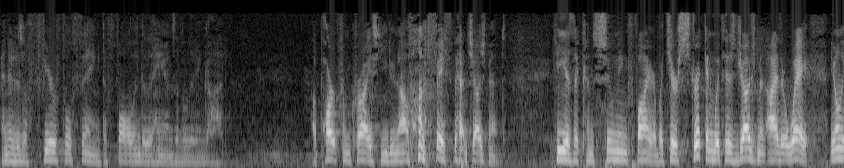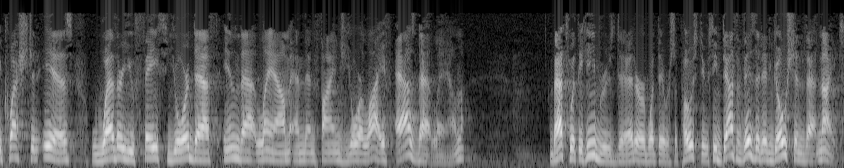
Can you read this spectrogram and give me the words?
And it is a fearful thing to fall into the hands of the living God. Apart from Christ, you do not want to face that judgment. He is a consuming fire, but you're stricken with His judgment either way. The only question is whether you face your death in that lamb and then find your life as that lamb. That's what the Hebrews did, or what they were supposed to. See, death visited Goshen that night.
